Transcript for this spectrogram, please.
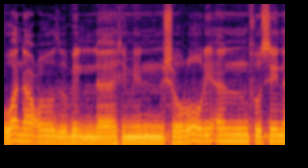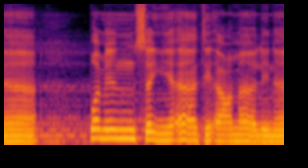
ونعوذ بالله من شرور أنفسنا ومن سيئات أعمالنا.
